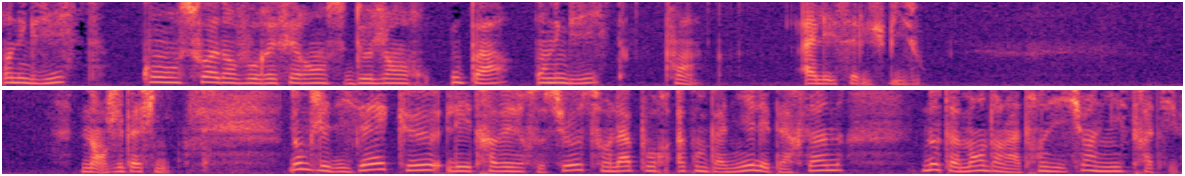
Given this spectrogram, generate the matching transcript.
On existe, qu'on soit dans vos références de genre ou pas, on existe, point. Allez, salut, bisous. Non, j'ai pas fini. Donc je disais que les travailleurs sociaux sont là pour accompagner les personnes, notamment dans la transition administrative.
